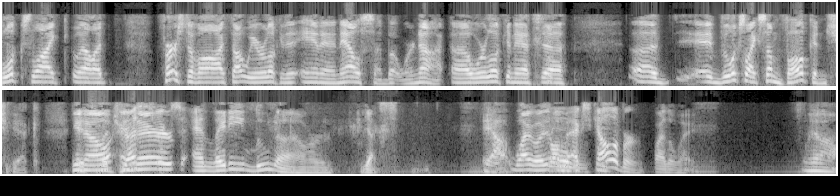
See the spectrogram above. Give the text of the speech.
looks like, well, it, first of all, I thought we were looking at Anna and Elsa, but we're not. Uh, we're looking at, uh, uh, it looks like some Vulcan chick, you It's know, and and Lady Luna, or yes, yeah, why, why, from oh, Excalibur, by the way. Yeah.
